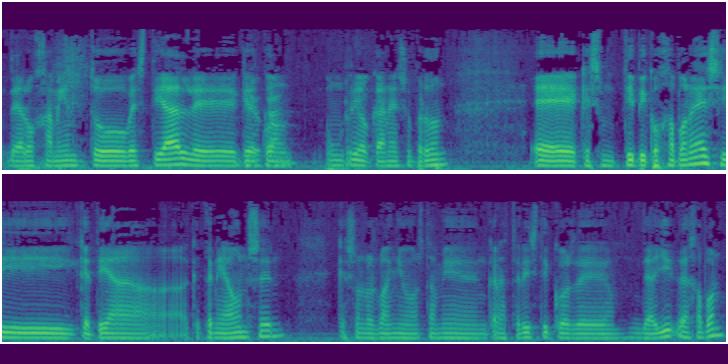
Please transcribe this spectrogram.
de alojamiento bestial, eh, que con, un ryokan, eso, perdón, eh, que es un típico japonés y que tenía, que tenía onsen, que son los baños también característicos de, de allí, de Japón.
